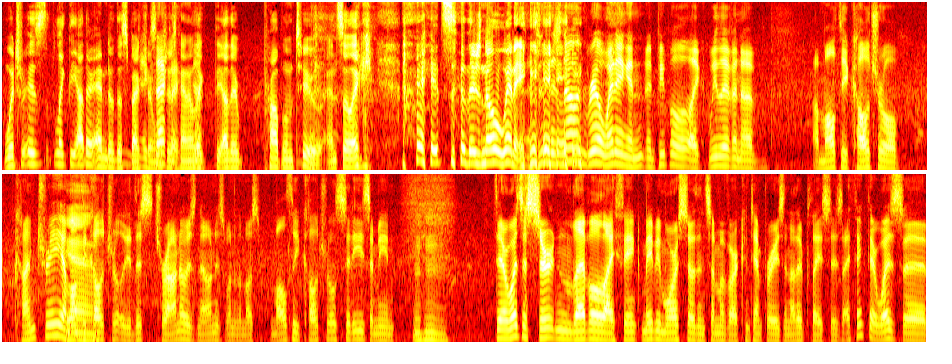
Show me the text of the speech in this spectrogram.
which is like the other end of the spectrum, Exactly, which is kind of yeah. like the other problem too. and so like, it's there's no winning. There's no real winning, and, and people like we live in a a multicultural country. A Yeah. multicultural. This Toronto is known as one of the most multicultural cities. I mean, hmm there was a certain level, I think, maybe more so than some of our contemporaries in other places. I think there was uh,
